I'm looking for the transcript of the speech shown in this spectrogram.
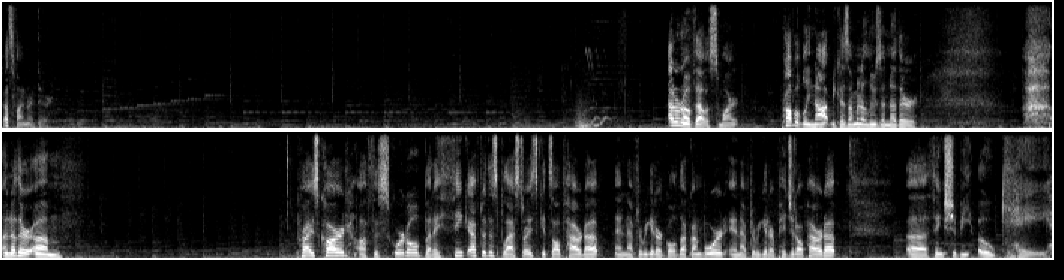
That's fine right there. I don't know if that was smart. Probably not because I'm going to lose another another um prize card off the Squirtle, but I think after this Blastoise gets all powered up, and after we get our Golduck on board, and after we get our Pidgeot all powered up, uh, things should be okay.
